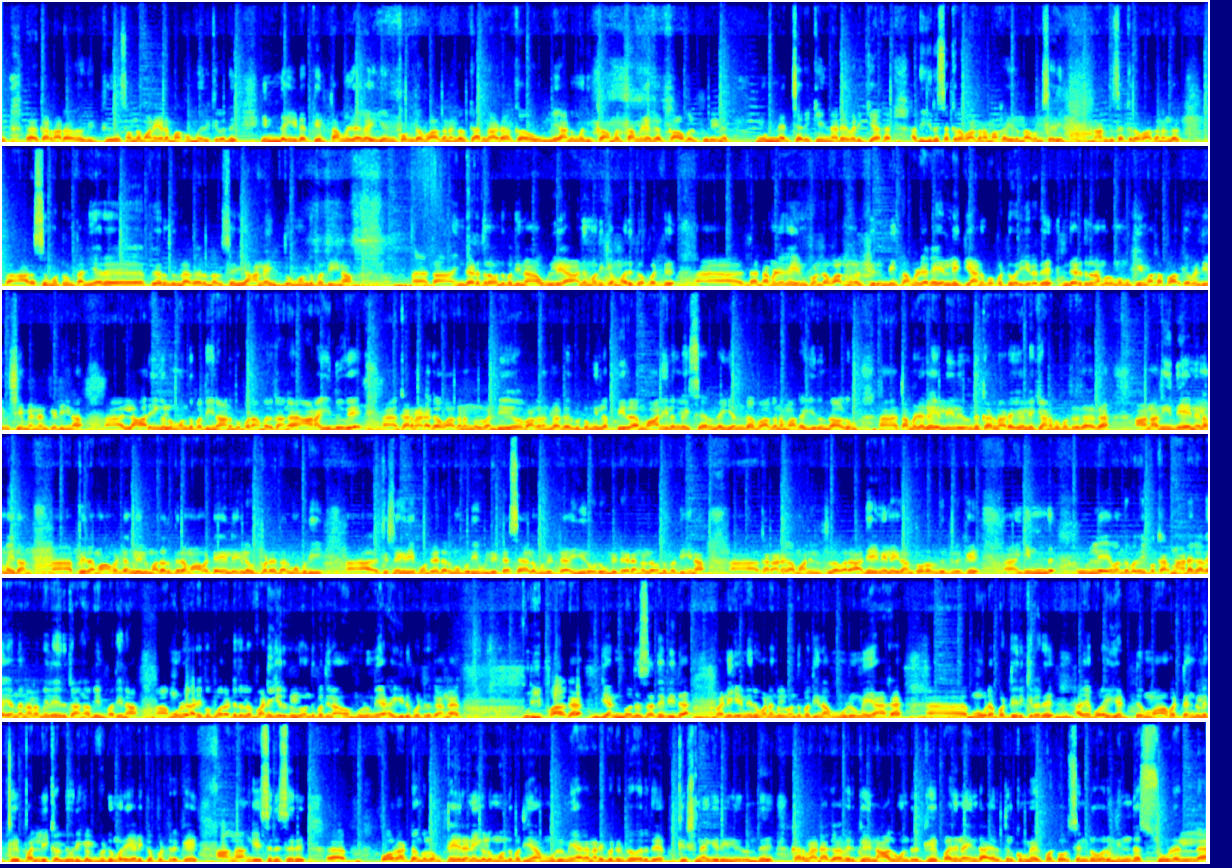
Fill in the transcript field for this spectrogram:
கர்நாடக கர்நாடகாவுக்கு சொந்தமான இடமாகவும் இருக்கிறது. இந்த இடத்தில் தமிழக எண் கொண்ட வாகனங்கள் கர்நாடகா உள்ளே அனுமதிக்காமல் தமிழக காவல்துறையினர் முன்னெச்சரிக்கை நடவடிக்கையாக அது இரு சக்கர வாகனமாக இருந்தாலும் சரி நான்கு சக்கர வாகனங்கள் அரசு மற்றும் தனியார் பேருந்துகளாக இருந்தாலும் சரி அனைத்தும் வந்து பார்த்திங்கன்னா இந்த இடத்துல வந்து பார்த்திங்கன்னா உள்ளே அனுமதிக்க மறுக்கப்பட்டு த- தமிழக எண் கொண்ட வாகனங்கள் திரும்பி தமிழக எல்லைக்கு அனுப்பப்பட்டு வருகிறது. இந்த இடத்துல நம்ம ரொம்ப முக்கியமாக பார்க்க வேண்டிய விஷயம் என்னன்னு கேட்டிங்கன்னா லாரிகளும் வந்து பார்த்திங்கன்னா அனுப்பப்படாமல் இருக்காங்க. ஆனால் இதுவே கர்நாடக வாகனங்கள் வண்டி வாகனங்களாக இருக்கட்டும் இல்லை பிற மாநிலங்களை சேர்ந்த எந்த வாகனமாக இருந்தாலும் தமிழக எல்லையிலிருந்து கர்நாடக எல்லைக்கு அனுப்பப்பட்டிருக்காங்க. ஆனால் இதே நிலைமை தான் பிற மாவட்டங்களிலும் அதாவது பிற மாவட்ட எல்லைகளை உட்பட தருமபுரி கிருஷ்ணகிரி போன்ற தருமபுரி உள்ளிட்ட சேலம் உள்ளிட்ட ஈரோடு உள்ளிட்ட இடங்களில் வந்து பார்த்திங்கன்னா கர்நாடகா மாநிலத்தில் வர அதே நிலை தான் தொடர்ந்துட்டு இருக்கு இந்த உள்ளே வந்து பார்த்தீங்கன்னா இப்போ கர்நாடகாவில் எந்த நிலமையில் இருக்காங்க அப்படின்னு பார்த்தீங்கன்னா முழு அடைப்பு போராட்டத்தில் வணிகர்கள் வந்து பார்த்திங்கன்னா முழுமையாக ஈடுபட்டிருக்காங்க. குறிப்பாக எண்பது சதவீத வணிக நிறுவனங்கள் வந்து பார்த்திங்கன்னா முழுமையாக மூடப்பட்டு இருக்கிறது அதே போல் எட்டு மாவட்டங்களுக்கு பள்ளி கல்லூரிகள் விடுமுறை அளிக்கப்பட்டிருக்கு. ஆங்காங்கே சிறு சிறு போராட்டங்களும் பேரணிகளும் வந்து பார்த்திங்கன்னா முழுமையாக நடைபெற்று வருது. கிருஷ்ணகிரியிலிருந்து கர்நாடகாவிற்கு நாள் ஒன்றுக்கு பதினைந்தாயிரத்திற்கும் மேற்பட்டோர் சென்று வரும் இந்த சூழலில்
